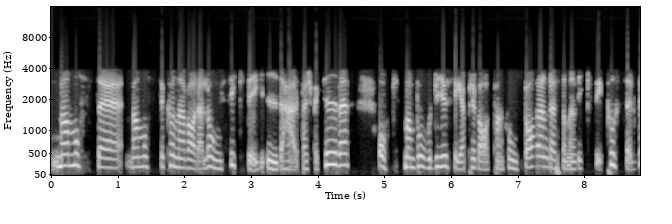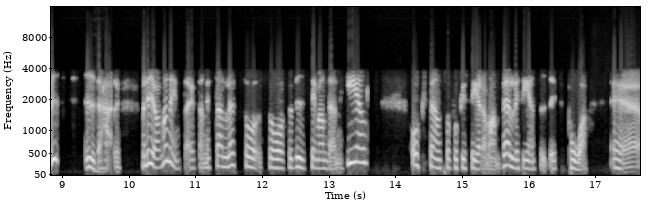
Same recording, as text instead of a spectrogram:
man måste, man måste kunna vara långsiktig i det här perspektivet och man borde ju se privat pensionssparande som en viktig pusselbit i det här. Men det gör man inte utan istället så, så förbiser man den helt och sen så fokuserar man väldigt ensidigt på eh,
